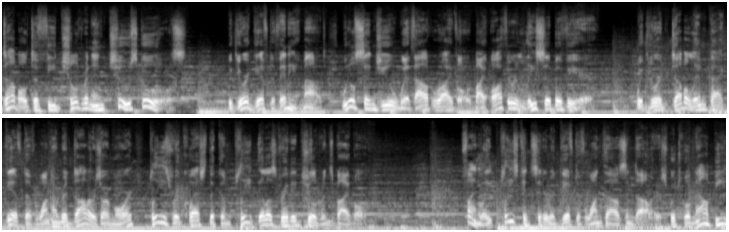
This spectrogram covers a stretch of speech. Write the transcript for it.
doubled to feed children in two schools. With your gift of any amount, we'll send you Without Rival by author Lisa Bevere. With your double impact gift of $100 or more, please request the complete illustrated children's Bible. Finally, please consider a gift of $1,000, which will now be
